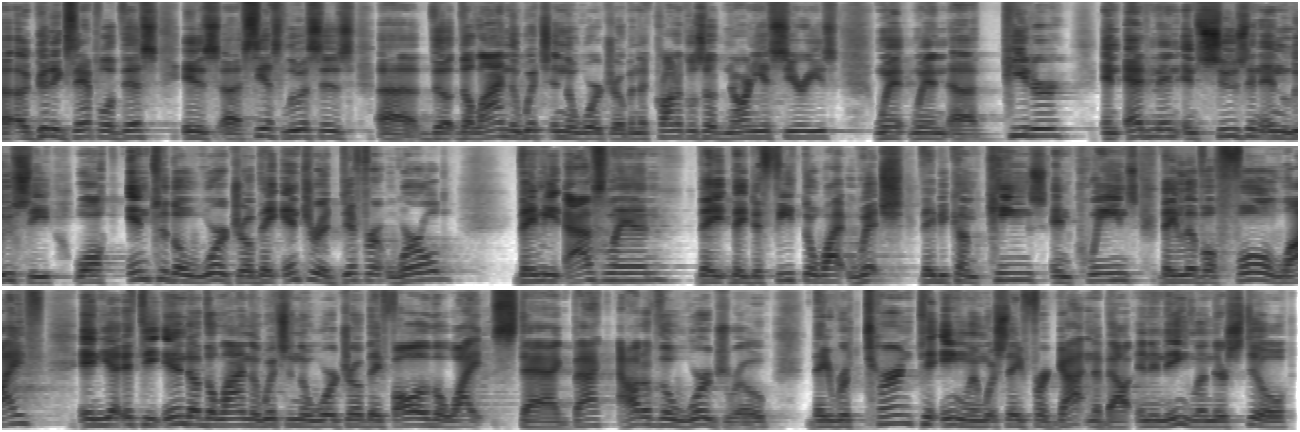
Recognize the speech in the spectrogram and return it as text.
Uh, a good example of this is uh, C.S. Lewis's uh, the, the Lion, the Witch, and the Wardrobe in the Chronicles of Narnia series. When, when uh, Peter and Edmund and Susan and Lucy walk into the wardrobe, they enter a different world. They meet Aslan, they, they defeat the white witch. They become kings and queens. They live a full life. And yet, at the end of the line, the witch, in the wardrobe, they follow the white stag back out of the wardrobe. They return to England, which they've forgotten about. And in England, they're still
